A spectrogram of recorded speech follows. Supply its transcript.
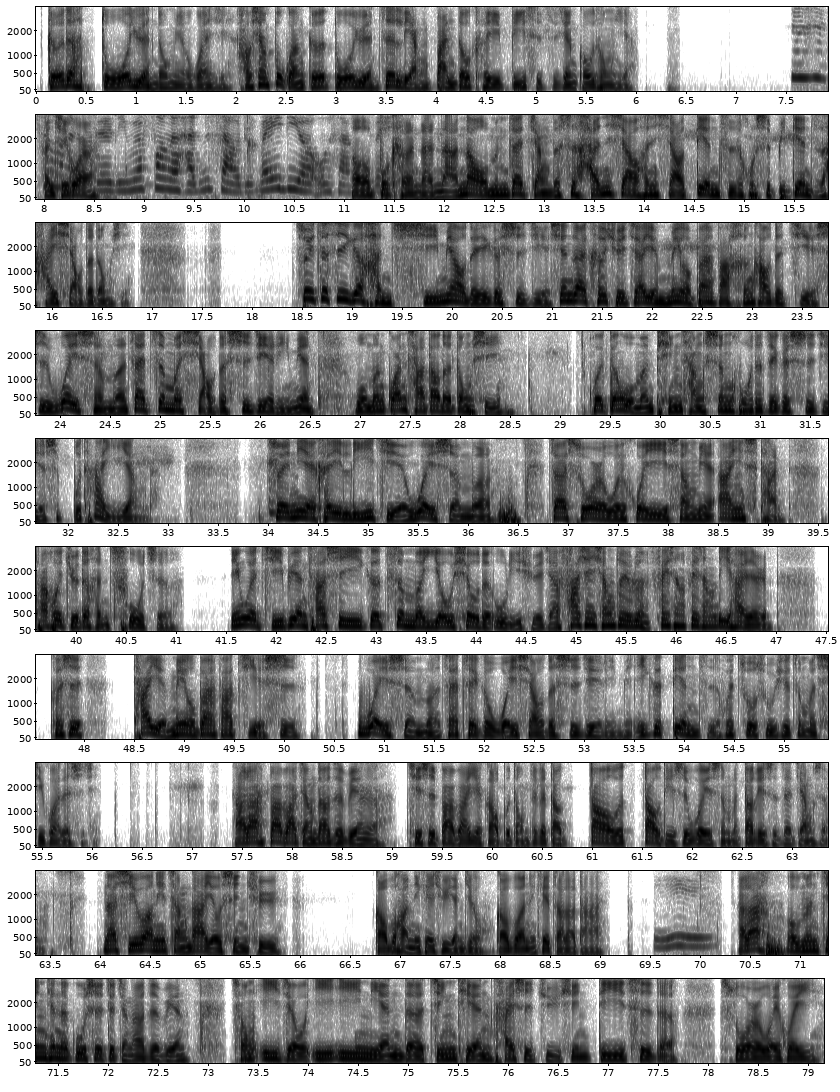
隔得多远都没有关系，好像不管隔多远，这两半都可以彼此之间沟通一样。就是很奇怪啊。里面放了很少的 radio 哦，不可能啊！那我们在讲的是很小很小电子，或是比电子还小的东西。所以这是一个很奇妙的一个世界。现在科学家也没有办法很好的解释，为什么在这么小的世界里面，我们观察到的东西。会跟我们平常生活的这个世界是不太一样的，所以你也可以理解为什么在索尔维会议上面，爱因斯坦他会觉得很挫折，因为即便他是一个这么优秀的物理学家，发现相对论非常非常厉害的人，可是他也没有办法解释为什么在这个微小的世界里面，一个电子会做出一些这么奇怪的事情。好了，爸爸讲到这边了。其实爸爸也搞不懂这个到到到底是为什么，到底是在讲什么。那希望你长大有兴趣，搞不好你可以去研究，搞不好你可以找到答案。好啦，我们今天的故事就讲到这边。从一九一一年的今天开始举行第一次的索尔维会议。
